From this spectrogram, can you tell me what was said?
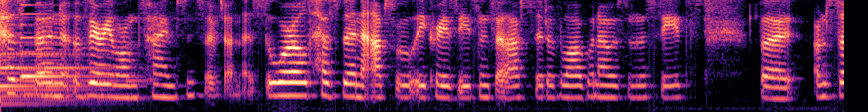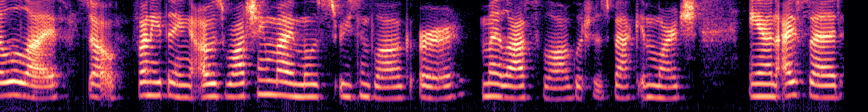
has been a very long time since I've done this. The world has been absolutely crazy since I last did a vlog when I was in the States, but I'm still alive. So, funny thing, I was watching my most recent vlog, or my last vlog, which was back in March, and I said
